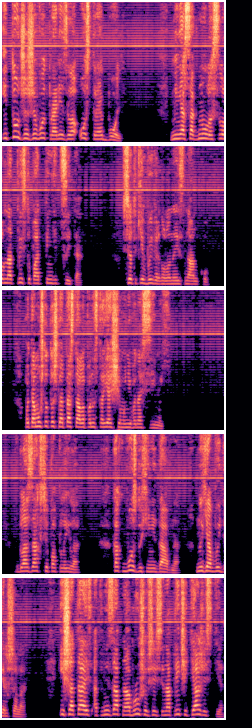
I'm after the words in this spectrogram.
И тут же живот прорезала острая боль. Меня согнуло, словно от приступа аппендицита. Все-таки вывернула наизнанку, потому что тошнота стала по-настоящему невыносимой. В глазах все поплыло, как в воздухе недавно, но я выдержала. И, шатаясь от внезапно обрушившейся на плечи тяжести,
